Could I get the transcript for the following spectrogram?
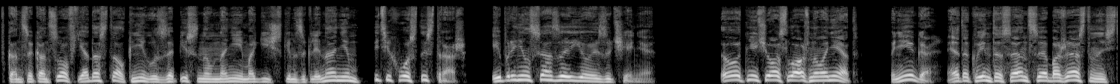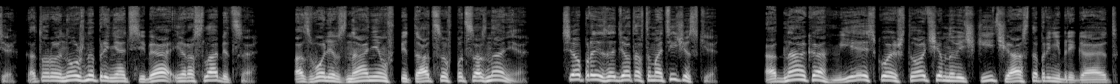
В конце концов, я достал книгу с записанным на ней магическим заклинанием «Пятихвостый страж» и принялся за ее изучение. Тут ничего сложного нет. Книга — это квинтэссенция божественности, которую нужно принять в себя и расслабиться, позволив знаниям впитаться в подсознание. Все произойдет автоматически. Однако есть кое-что, чем новички часто пренебрегают.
